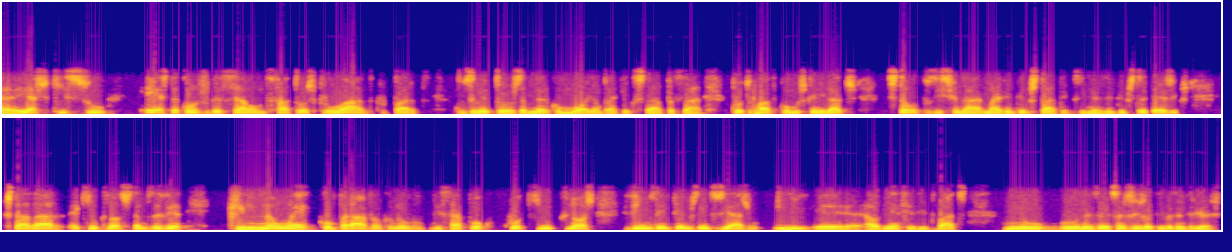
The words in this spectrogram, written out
Uh, e acho que isso é esta conjugação de fatores, por um lado, por parte dos eleitores, da maneira como olham para aquilo que está a passar, por outro lado, como os candidatos estão a posicionar mais em termos táticos e menos em termos estratégicos, está a dar aquilo que nós estamos a ver, que não é comparável, como eu disse há pouco, com aquilo que nós vimos em termos de entusiasmo e eh, audiências e debates no, nas eleições legislativas anteriores.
